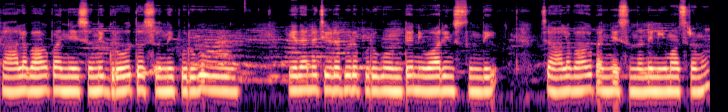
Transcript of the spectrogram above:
చాలా బాగా పనిచేస్తుంది. గ్రోత్ వస్తుంది. పురుగు ఏదైనా చీడపీడ పురుగు ఉంటే నివారిస్తుంది. చాలా బాగా పనిచేస్తుందండి నీమాశ్రము.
